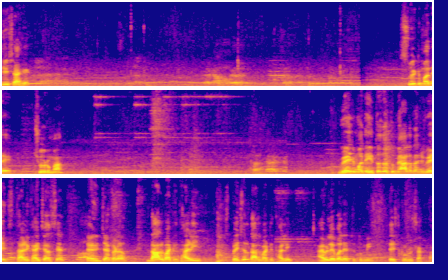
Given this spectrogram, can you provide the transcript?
डिश आहे. स्वीटमध्ये चुरमा. व्हेजमध्ये इथं जर तुम्ही आलात आणि व्हेज थाळी खायची असेल तर यांच्याकडं दाल बाटी थाळी स्पेशल दाल बाटी थाळी. अवेलेबल आहे ते तुम्ही टेस्ट करू शकता.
